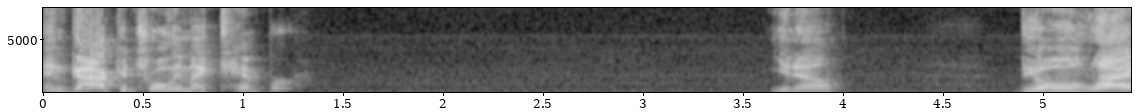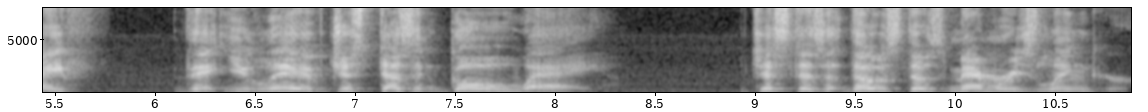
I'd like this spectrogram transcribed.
and God controlling my temper. You know? The old life that you live just doesn't go away. Just does those those memories linger.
